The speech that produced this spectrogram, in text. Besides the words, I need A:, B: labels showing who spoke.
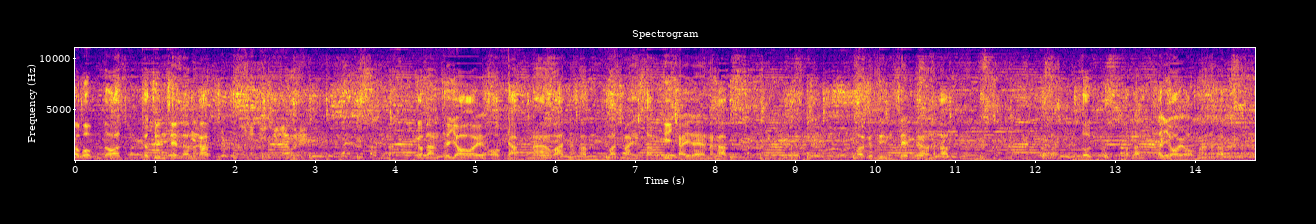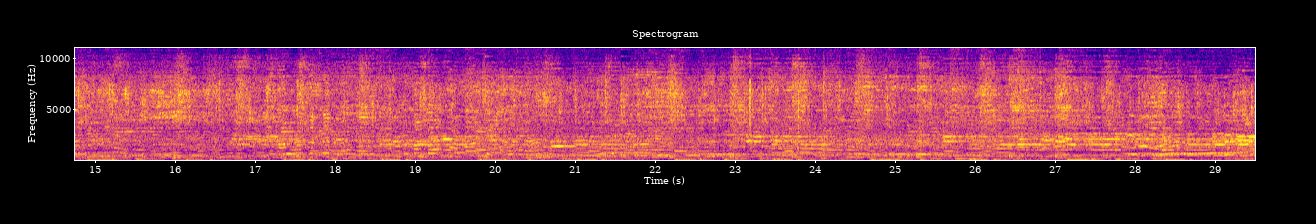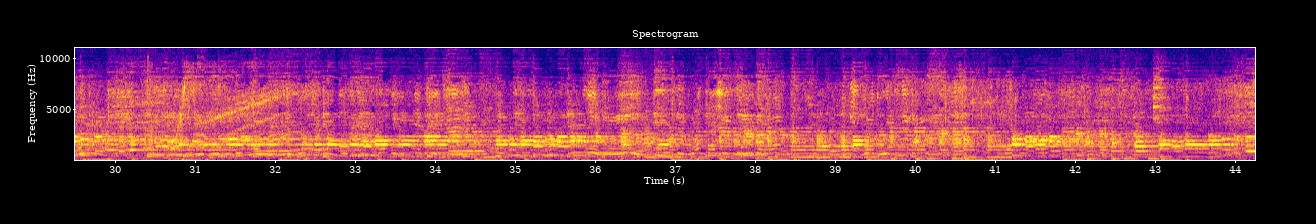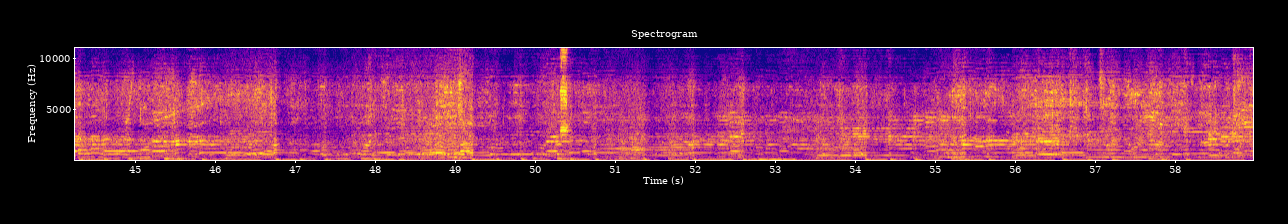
A: ครับผมทอดกระสินเสร็จแล้วนะครับกำลังทยอยออกจากหน้าวัดนะครับ วัดใหม่สามัคคีชัยแดนนะครับทอดกระสินเสร็จแล้วนะครับรถกำลังทยอยออกมานะครับ Thank you.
